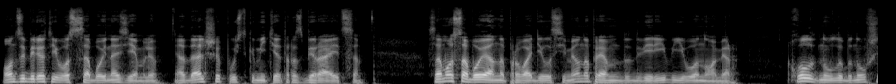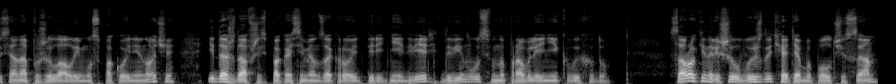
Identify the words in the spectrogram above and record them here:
Он заберет его с собой на Землю, а дальше пусть комитет разбирается. Само собой, Анна проводила Семена прямо до двери в его номер. Холодно улыбнувшись, она пожелала ему спокойной ночи и, дождавшись, пока Семен закроет перед ней дверь, двинулась в направлении к выходу. Сорокин решил выждать хотя бы полчаса,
